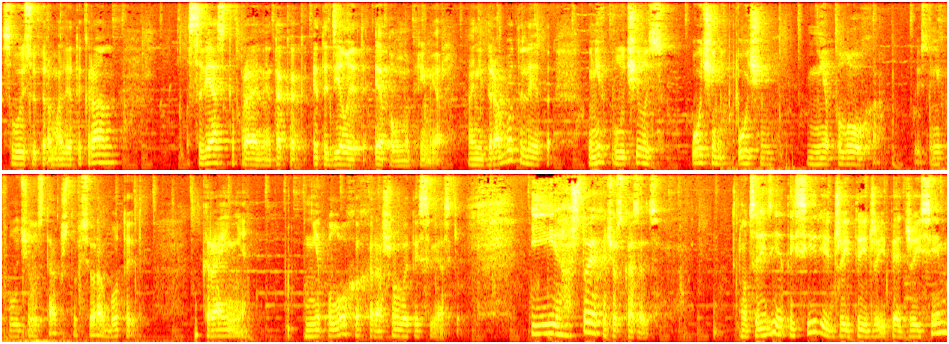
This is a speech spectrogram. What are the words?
свой Super AMOLED экран, связка правильная, так как это делает Apple, например. Они доработали это, у них получилось очень-очень неплохо. То есть у них получилось так, что все работает крайне неплохо, хорошо в этой связке. И что я хочу сказать? Вот среди этой серии J3, J5, J7,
